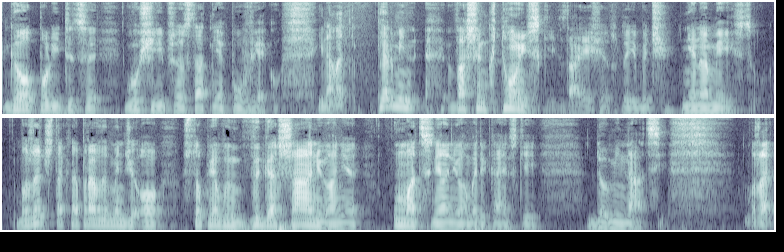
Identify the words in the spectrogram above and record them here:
geopolitycy głosili przez ostatnie pół wieku. I nawet termin waszyngtoński zdaje się tutaj być nie na miejscu. Bo rzecz tak naprawdę będzie o stopniowym wygaszaniu, a nie umacnianiu amerykańskiej dominacji. Może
